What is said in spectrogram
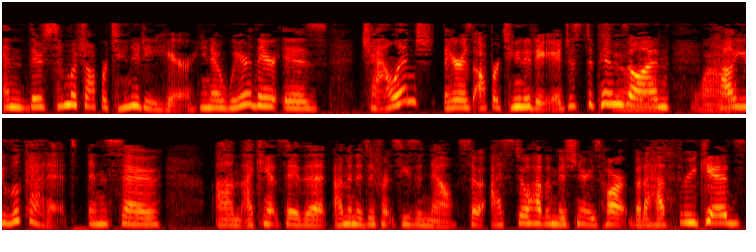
and there's so much opportunity here. You know, where there is challenge, there is opportunity. It just depends Sure. on Wow. how you look at it. And so, um, I can't say that I'm in a different season now. So I still have a missionary's heart, but I have three kids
